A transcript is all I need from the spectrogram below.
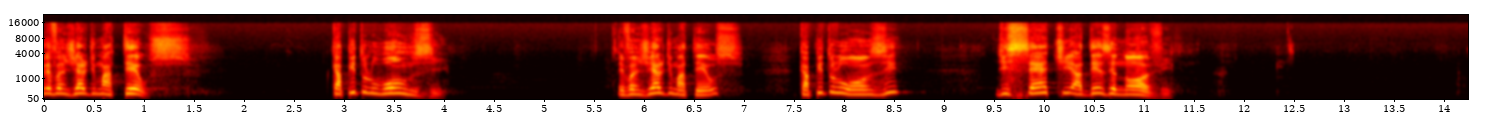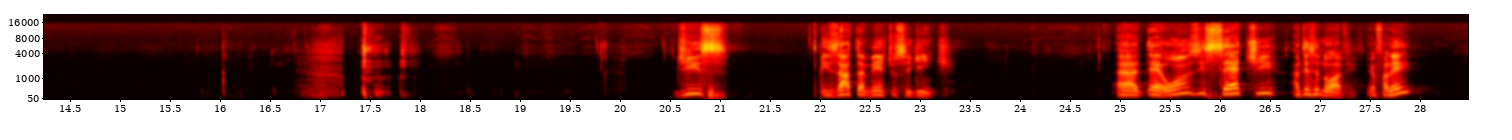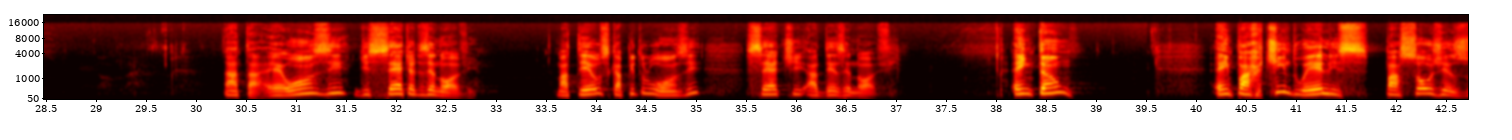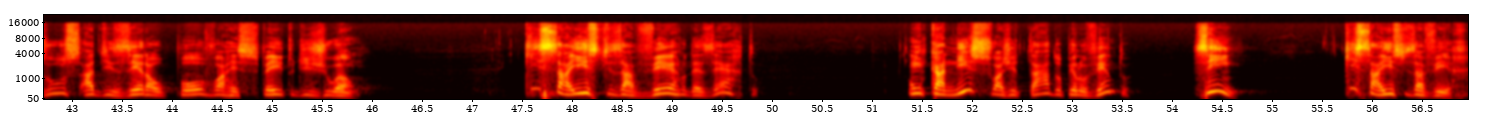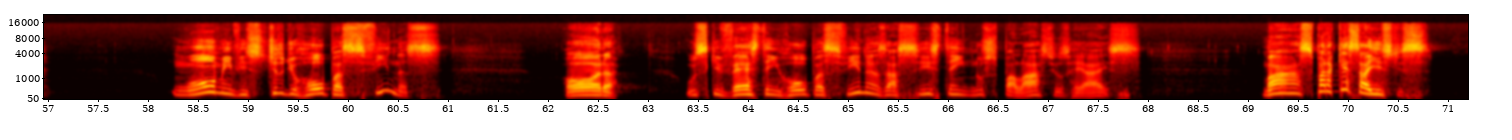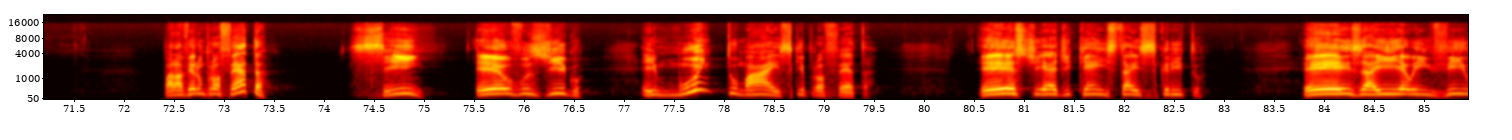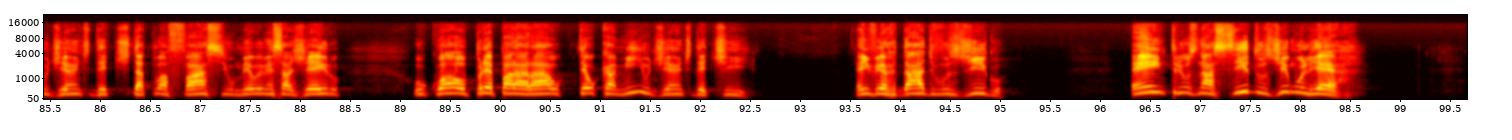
no Evangelho de Mateus, capítulo 11. Evangelho de Mateus, capítulo 11, de 7 a 19. Diz exatamente o seguinte. É 11, 7 a 19. Eu falei? Ah, tá. É 11, de 7 a 19. Mateus, capítulo 11, 7 a 19. Então, em partindo eles, passou Jesus a dizer ao povo a respeito de João: Que saístes a ver no deserto? Um caniço agitado pelo vento? Sim. Que saístes a ver? Um homem vestido de roupas finas? Ora, os que vestem roupas finas assistem nos palácios reais. Mas para que saístes? Para ver um profeta? Sim, eu vos digo, e muito mais que profeta. Este é de quem está escrito: Eis aí eu envio diante de, da tua face o meu mensageiro, o qual preparará o teu caminho diante de ti. Em verdade vos digo: entre os nascidos de mulher,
